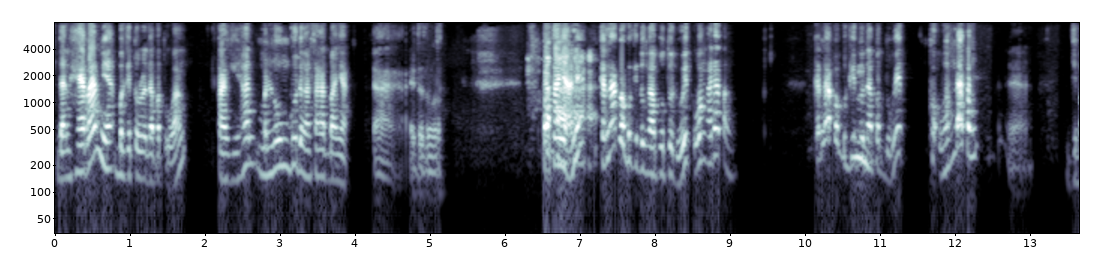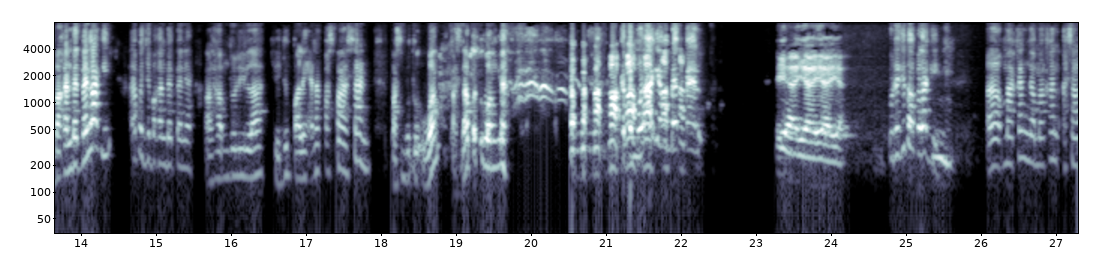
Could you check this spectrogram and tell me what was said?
Dan herannya, begitu lu dapat uang, tagihan menunggu dengan sangat banyak. Nah, itu tuh. Pertanyaannya, kenapa begitu nggak butuh duit, uang nggak datang? Kenapa begitu Hmm. dapat duit, kok uang datang? Ya. Jebakan Batman lagi. Apa jebakan Batman-nya? Alhamdulillah, hidup paling enak pas-pasan. Pas butuh uang, pas dapat uangnya. Ketemu lagi sama Batman. Iya, iya, iya, iya. Udah gitu apa lagi? Hmm. Eh, makan nggak makan, asal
